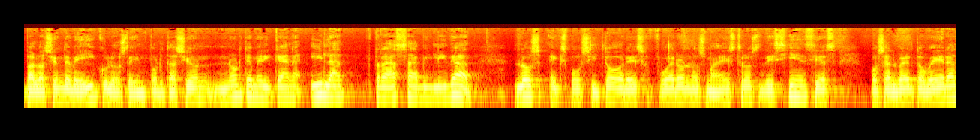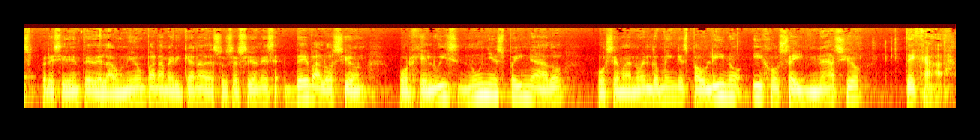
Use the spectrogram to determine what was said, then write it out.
evaluación de vehículos de importación norteamericana y la trazabilidad. Los expositores fueron los maestros de ciencias José Alberto Veras, presidente de la Unión Panamericana de Asociaciones de Evaluación, Jorge Luis Núñez Peinado, José Manuel Domínguez Paulino y José Ignacio Tejada.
